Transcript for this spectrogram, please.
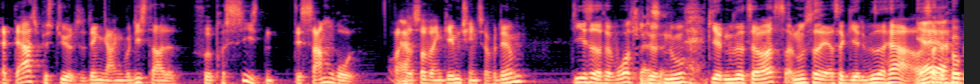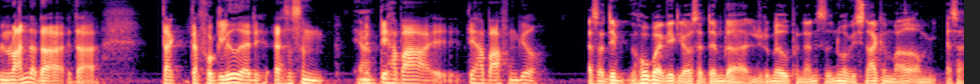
af deres bestyrelse dengang, hvor de startede, fået præcis den, det samme råd, og Ja. ja. havde så været en game changer for dem. De sidder så i vores Klasse. bestyrelse nu, giver den videre til os, og nu sidder jeg så og giver det videre her, og Ja, så er ja. der forhåbentlig nogle andre, der, der, der, der får glæde af det. Altså sådan, Ja. ja. Men det har, bare, øh, det har bare fungeret. Altså det håber jeg virkelig også, at dem, der lytter med ud på den anden side, nu har vi snakket meget om altså,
